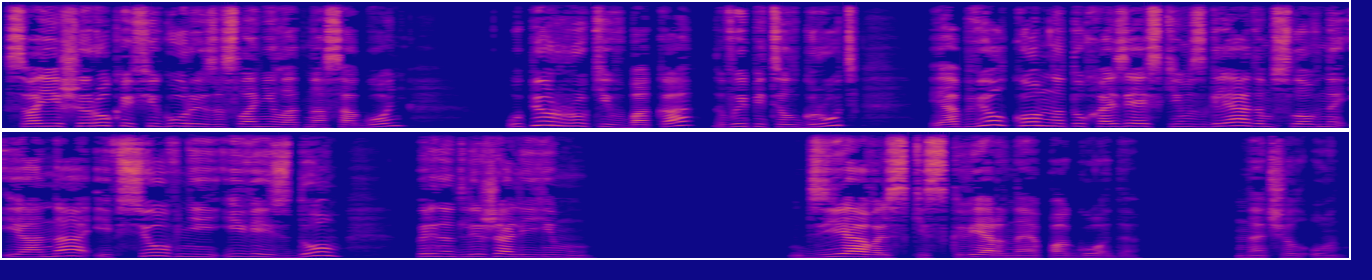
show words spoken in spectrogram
своей широкой фигурой заслонил от нас огонь, упер руки в бока, выпятил грудь и обвел комнату хозяйским взглядом, словно и она, и все в ней, и весь дом — принадлежали ему. «Дьявольски скверная погода», — начал он.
